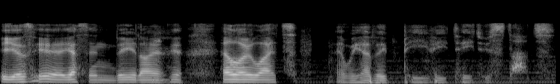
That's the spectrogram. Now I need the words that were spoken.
He is here. Yes, indeed, I am here. Hello, lights. And we have a PVT to start.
